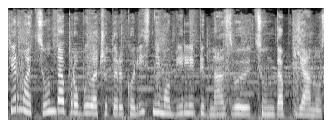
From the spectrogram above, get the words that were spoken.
фірма Цюнда пробила чотириколісні мобілі під назвою Цюндап Янус.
